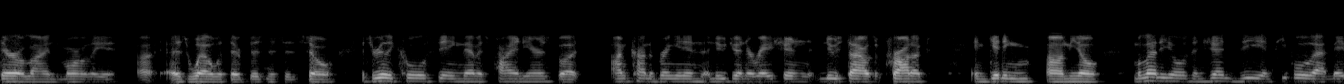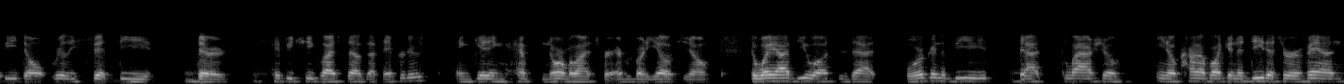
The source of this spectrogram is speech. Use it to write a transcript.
they're aligned morally uh, as well with their businesses. So it's really cool seeing them as pioneers, but I'm kind of bringing in a new generation, new styles of products, and getting, um, you know, millennials and Gen Z and people that maybe don't really fit the their hippie chic lifestyles that they produce and getting hemp normalized for everybody else. You know, the way I view us is that we're going to be that slash of you know kind of like an Adidas or a Vans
